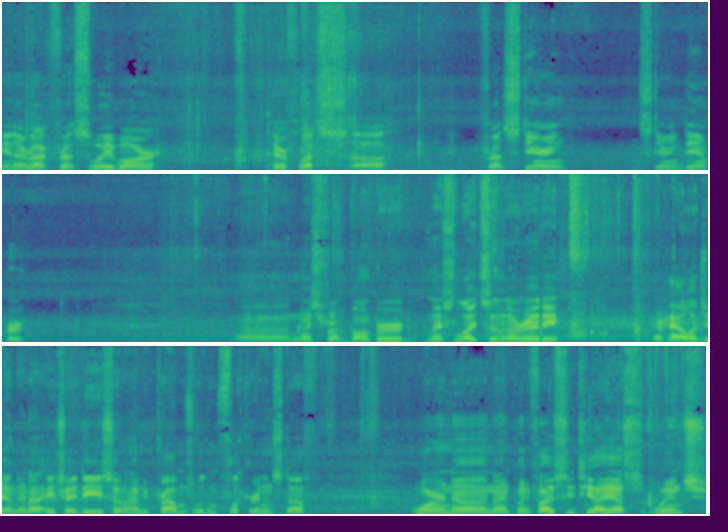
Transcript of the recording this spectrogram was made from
anti-rock front sway bar, TeraFlex uh, front steering, steering damper. Uh, nice front bumper, nice lights in it already. They're halogen, they're not HID, so I don't have any problems with them flickering and stuff. Warn uh, 9.5 CTIS winch.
